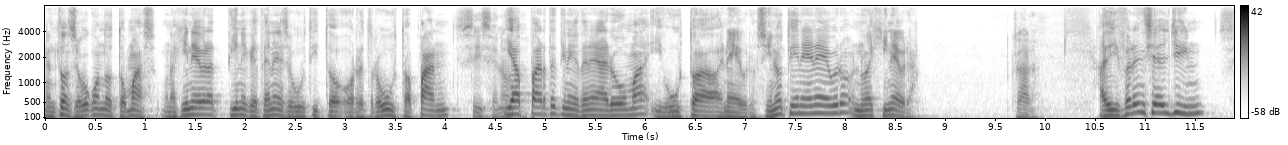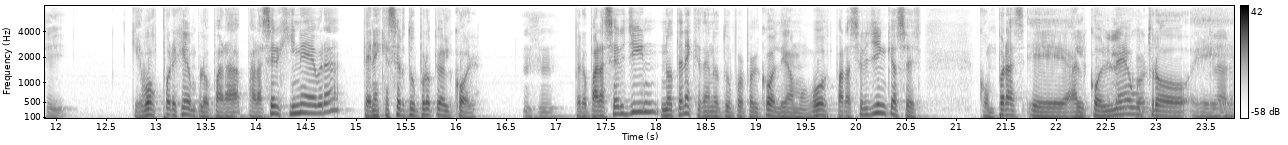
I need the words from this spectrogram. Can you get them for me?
Entonces vos cuando tomás una ginebra tiene que tener ese gustito o retrogusto a pan sí, se y aparte tiene que tener aroma y gusto a enebro. Si no tiene enebro, no es ginebra. Claro, A diferencia del gin, sí. que vos, por ejemplo, para, para hacer ginebra, tenés que hacer tu propio alcohol. Pero para hacer gin, no tenés que tener tu propio alcohol, digamos. Vos, para hacer gin, ¿qué haces? Comprás eh, alcohol El alcohol, neutro, eh, claro.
